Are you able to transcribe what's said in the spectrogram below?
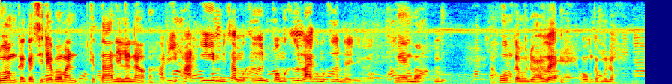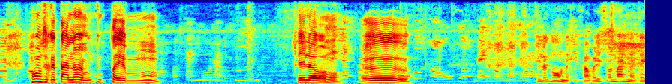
รวมๆกันก็สิได้ประมาณกระต้านนี่แหละเนาะพอดีพัดอิ่มซ้ำเมื่อคืนกว่าเมื่อคืนหลายกว่าเมื่อคืนได้เลยแม่นบ่อืมเอาโฮมกันมาดูเอ้ยโฮมกันมาดู โฮมสกระต้านน้อยมันเต็มใช่ลงเออไอ้ละโงงน่ะเข้าไปได้ส่วนมันน่ะได้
